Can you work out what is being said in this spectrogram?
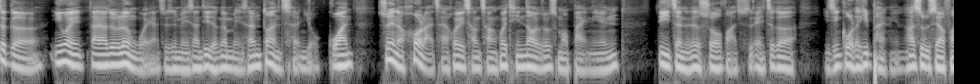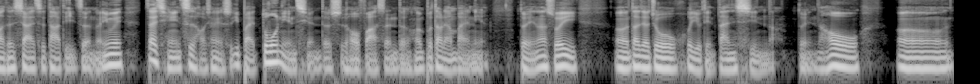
这个，因为大家就认为啊，就是美山地震跟美山断层有关，所以呢，后来才会常常会听到有说什么百年地震的这个说法，就是哎，这个已经过了一百年，它是不是要发生下一次大地震呢？因为在前一次好像也是一百多年前的时候发生的，可能不到两百年。对，那所以呃，大家就会有点担心呐。对，然后嗯，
